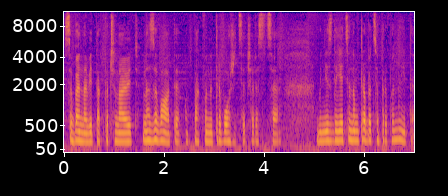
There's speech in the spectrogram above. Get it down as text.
себе навіть так починають називати. От так вони тривожаться через це. Мені здається, нам треба це припинити.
